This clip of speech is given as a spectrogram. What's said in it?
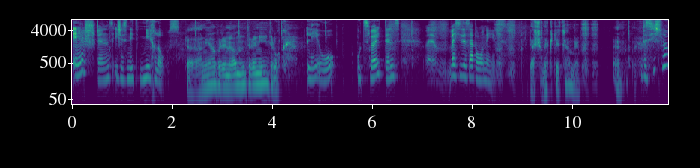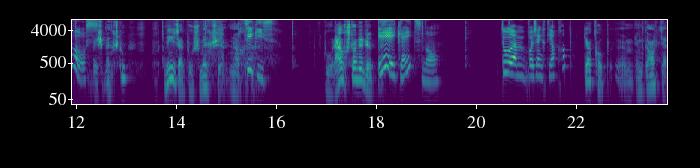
erstens ist es nicht mich los. Da habe ich aber einen anderen Eindruck. Leo. Und zweitens äh, weiß ich das eben auch nicht. Das schmeckt jetzt aber. Ähm, Was ist los? wie schmeckst du? Lisa, du schmeckst nach... Ziggis. Du rauchst doch nicht etwa. Eh, geht's noch? Du, ähm, wo ist eigentlich Jakob? Jakob, ähm, im Garten.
